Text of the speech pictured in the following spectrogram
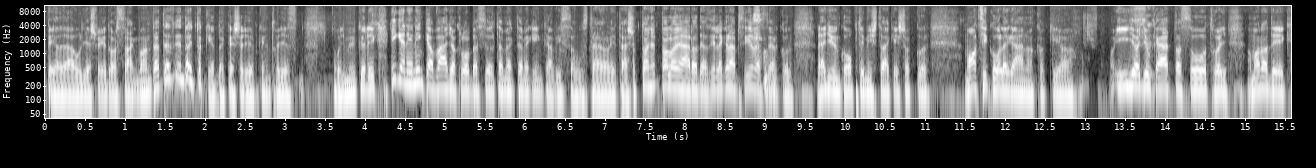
például ugye Svédországban. Tehát ez egy tök érdekes egyébként, hogy ez hogy működik. Igen, én inkább vágyakról beszéltem meg, te meg inkább visszahúztál a talajára, de azért legalább szilveszterkor legyünk optimisták, és akkor Maci kollégának, aki a, így adjuk át a szót, hogy a maradék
